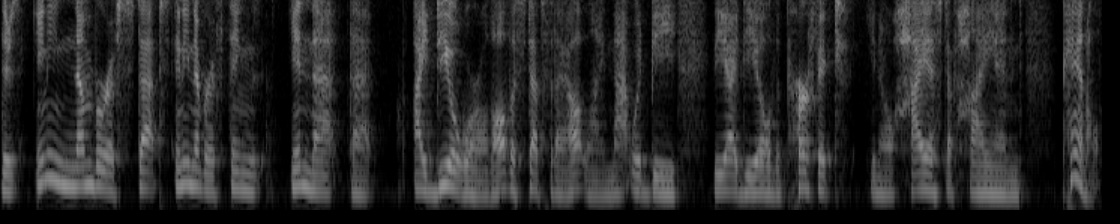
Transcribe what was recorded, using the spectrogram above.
There's any number of steps, any number of things in that that ideal world, all the steps that I outlined, that would be the ideal, the perfect, you know, highest of high end panel.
